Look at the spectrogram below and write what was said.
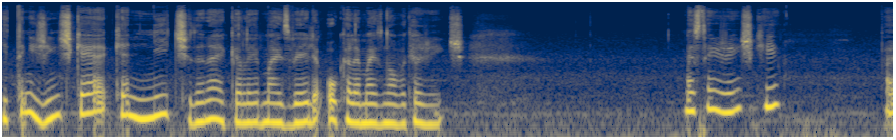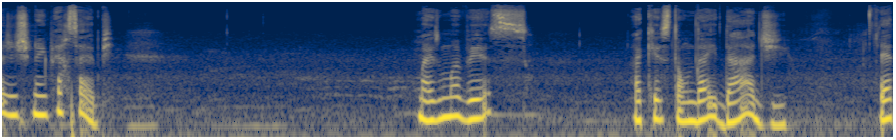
E tem gente que é, que é nítida, né? Que ela é mais velha ou que ela é mais nova que a gente. Mas tem gente que a gente nem percebe. Mais uma vez, a questão da idade é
